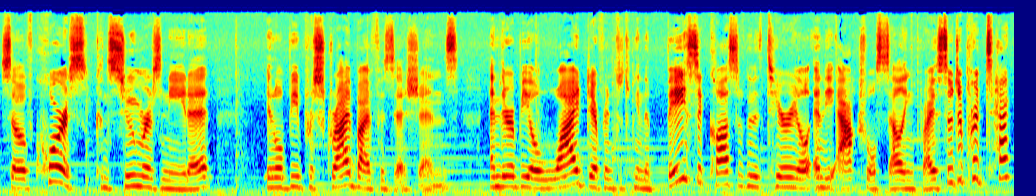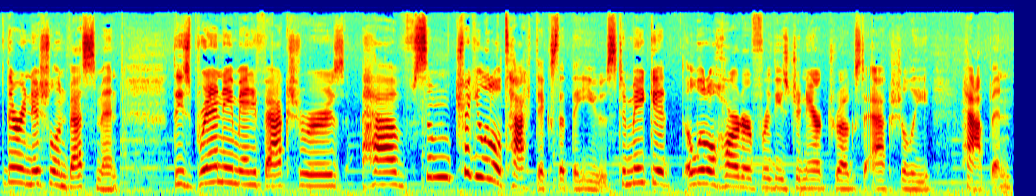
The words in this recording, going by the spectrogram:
So, of course, consumers need it, it'll be prescribed by physicians, and there will be a wide difference between the basic cost of the material and the actual selling price. So, to protect their initial investment, these brand name manufacturers have some tricky little tactics that they use to make it a little harder for these generic drugs to actually happen.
